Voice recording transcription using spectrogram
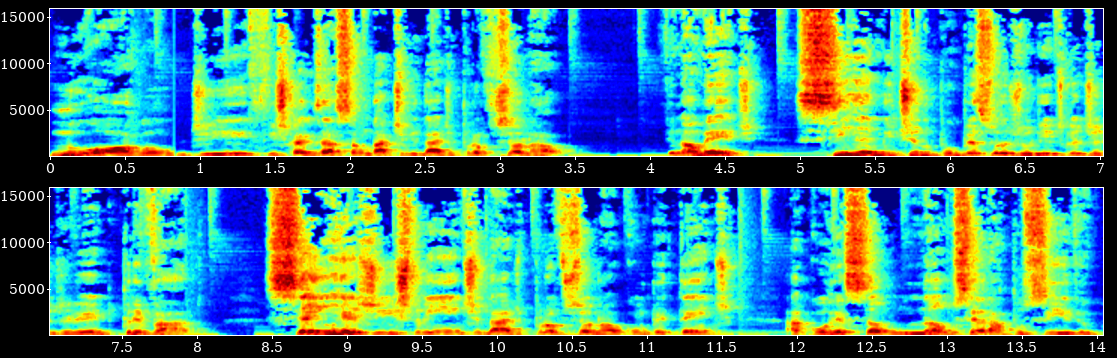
no órgão de fiscalização da atividade profissional. Finalmente, se emitido por pessoa jurídica de direito privado, sem registro em entidade profissional competente, a correção não será possível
